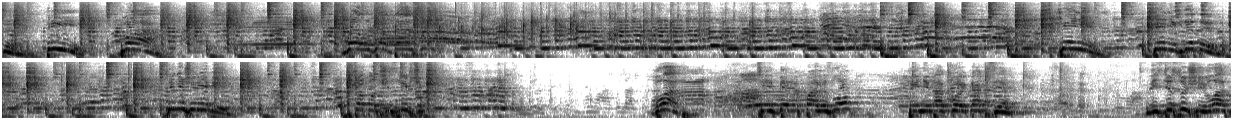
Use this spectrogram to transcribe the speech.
дальше. Три, два. Вэл идет дальше. Кенни! Кенни, где ты? Тяни жеребий. Кто тот счастливчик? Влад, тебе повезло. Ты не такой, как все. Вездесущий Влад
